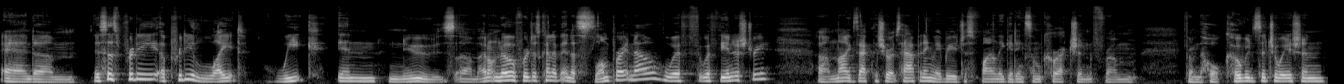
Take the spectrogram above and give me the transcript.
And um, this is pretty a pretty light week in news. Um, I don't know if we're just kind of in a slump right now with with the industry. I'm not exactly sure what's happening. Maybe just finally getting some correction from from the whole COVID situation.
